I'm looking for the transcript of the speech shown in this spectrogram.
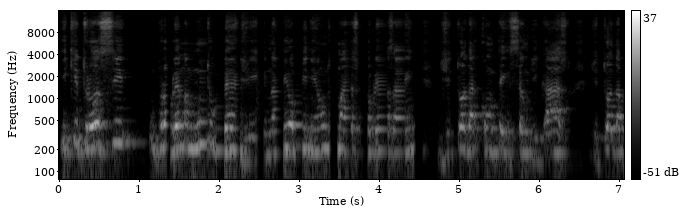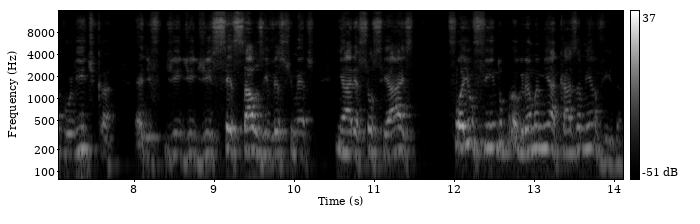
e que trouxe um problema muito grande, e, na minha opinião, um dos maiores problemas, além de toda a contenção de gasto, de toda a política é, de, de, de cessar os investimentos em áreas sociais, foi o fim do programa Minha Casa Minha Vida.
